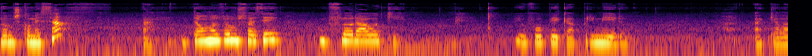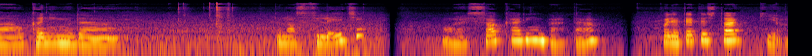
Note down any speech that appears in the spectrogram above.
Vamos começar? Tá, então nós vamos fazer um floral aqui. Eu vou pegar primeiro aquela, o caninho da, do nosso filete. Ó, é só carimbar, tá? Pode até testar aqui, ó.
